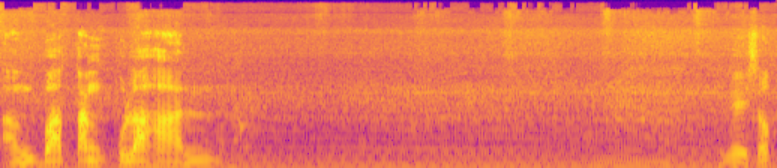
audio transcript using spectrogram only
Ang batang pulahan. Guys oh.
